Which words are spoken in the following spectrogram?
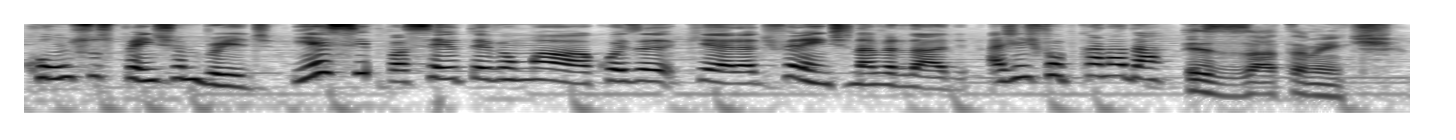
com Suspension Bridge. E esse passeio teve uma coisa que era diferente, na verdade. A gente foi pro Canadá. Exatamente.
